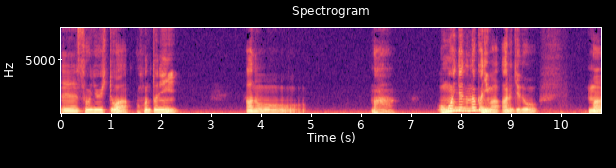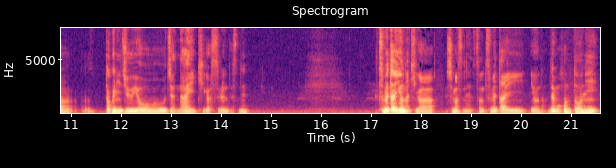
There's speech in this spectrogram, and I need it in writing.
えー、そういう人は本当にあのー、まあ思い出の中にはあるけどまあ特に重要じゃない気がするんですね。冷たいような気がしますね。その冷たいような。でも本当に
